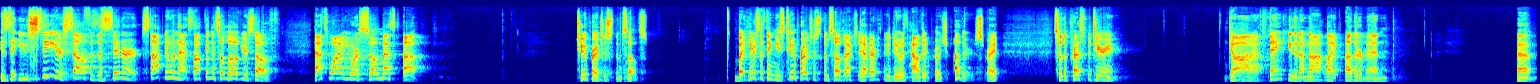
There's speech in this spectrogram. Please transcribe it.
is that you see yourself as a sinner. Stop doing that. Stop thinking so low of yourself. That's why you are so messed up. Two approaches to themselves. But here's the thing these two approaches to themselves actually have everything to do with how they approach others, right? So the Presbyterian God, I thank you that I'm not like other men. Um,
